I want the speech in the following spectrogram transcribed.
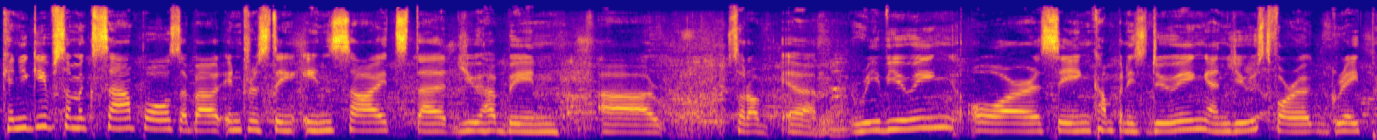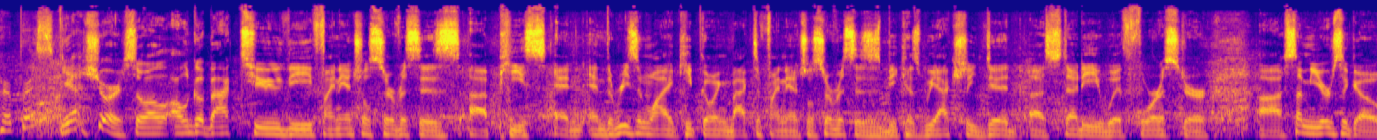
Can you give some examples about interesting insights that you have been uh, sort of um, reviewing or seeing companies doing and used for a great purpose? Yeah, sure. So I'll, I'll go back to the financial services uh, piece, and, and the reason why I keep going back to financial services is because we actually did a study with Forrester uh, some years ago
